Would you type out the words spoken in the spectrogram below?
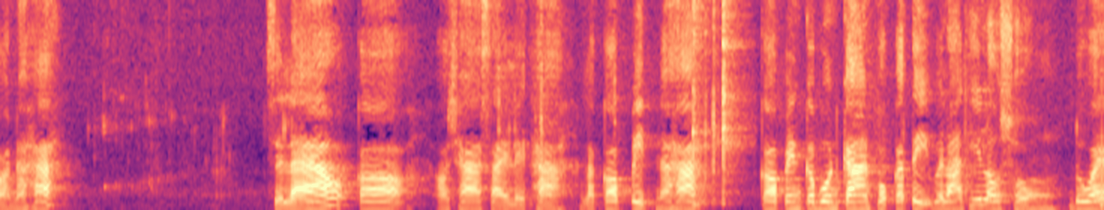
ก่อนนะคะ เสร็จแล้วก็เอาชาใส่เลยค่ะ แล้วก็ปิดนะคะ ก็เป็นกระบวนการปกติเวลาที่เราชงด้วย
